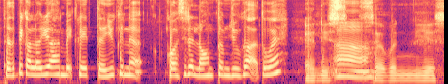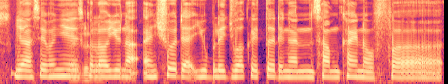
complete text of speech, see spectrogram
Tetapi kalau you ambil kereta, you kena consider long term juga tu eh. At least Ah. 7 years. Ya, yeah, seven years I don't kalau know. you nak ensure that you boleh jual kereta dengan some kind of uh,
